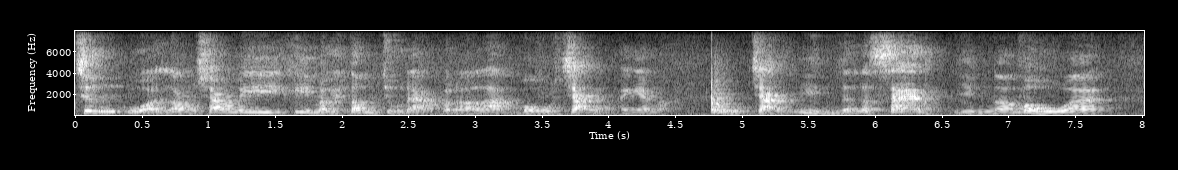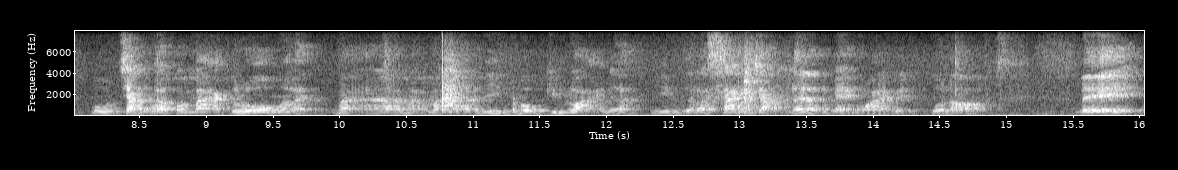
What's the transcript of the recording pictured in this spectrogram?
trưng của dòng Xiaomi khi mà cái tông chủ đạo của nó là màu trắng anh em ạ. Màu trắng nhìn rất là sang nhìn nó màu à, màu trắng và có mạ chrome đấy mạ mạ mạ nhìn màu kim loại nữa nhìn rất là sang trọng. Đây là cái vẻ ngoài về của nó. Để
